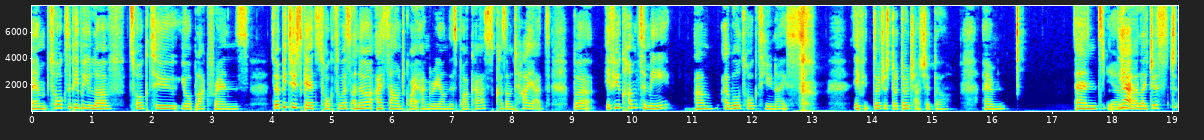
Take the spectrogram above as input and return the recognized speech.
Um, talk to people you love. Talk to your black friends. Don't be too scared to talk to us. I know I sound quite angry on this podcast because I'm tired, but if you come to me, um, I will talk to you nice. if you don't just don't, don't chat shit though. Um, and Yeah. yeah, like just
